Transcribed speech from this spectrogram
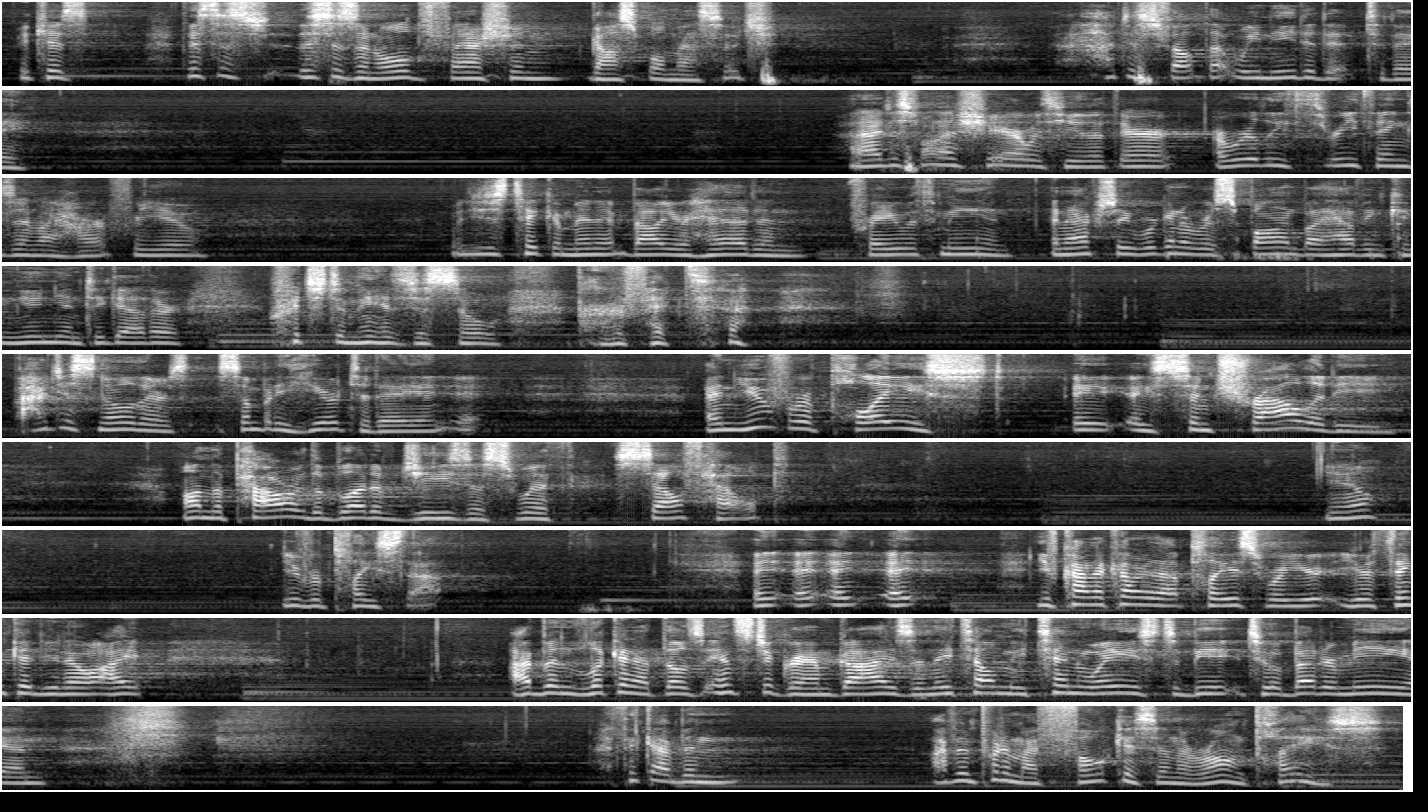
because this is, this is an old fashioned gospel message. I just felt that we needed it today. And I just want to share with you that there are really three things in my heart for you. Would you just take a minute, bow your head, and pray with me? And, and actually, we're going to respond by having communion together, which to me is just so perfect. I just know there's somebody here today, and you've replaced a, a centrality on the power of the blood of Jesus with self help. You know? You've replaced that. And, and, and, you've kind of come to that place where you're, you're thinking, you know, I, I've been looking at those Instagram guys and they tell me 10 ways to be to a better me. And I think I've been I've been putting my focus in the wrong place.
